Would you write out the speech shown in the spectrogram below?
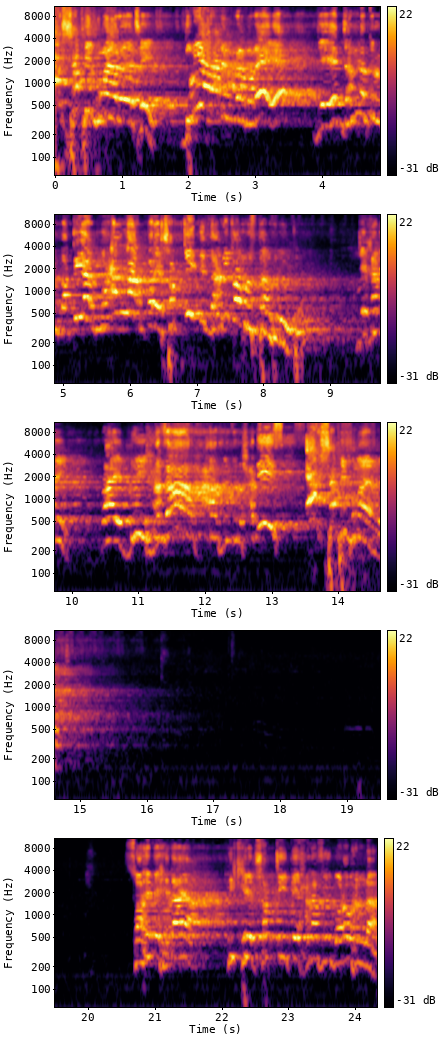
একসাথে ঘুমায় রয়েছে। দুনিয়ার আলেমরা বলে যে জান্নাতুল বাকিয়ার মুআল্লার পরে সবচেয়ে দামি কবরস্থান হলো ওইটা যেখানে প্রায় দুই হাজার হাফিজুল হাদিস একসাথে ঘুমায় রয়েছে। সাহেবে হেদায়া ফিখের সবচেয়ে হানাফি বড় ভান্ডার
